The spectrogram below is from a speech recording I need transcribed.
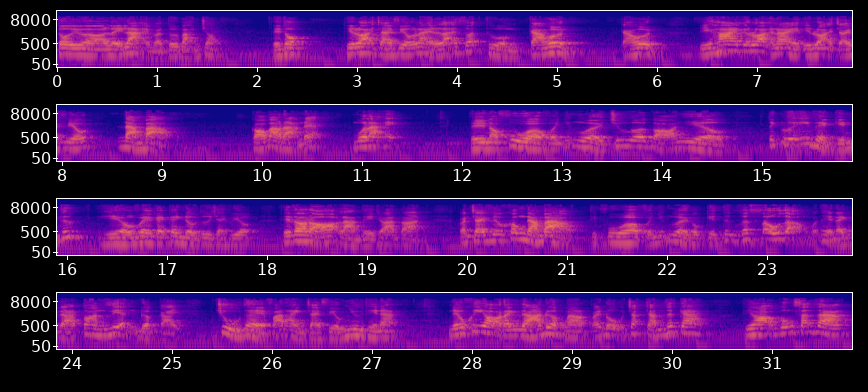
tôi ờ, lấy lại và tôi bán cho thế thôi. Thì loại trái phiếu này lãi suất thường cao hơn cao hơn. Thì hai cái loại này thì loại trái phiếu đảm bảo có bảo đảm đấy mua lại thì nó phù hợp với những người chưa có nhiều tích lũy về kiến thức, hiểu về cái kênh đầu tư trái phiếu. Thế do đó họ làm thế cho an toàn. Còn trái phiếu không đảm bảo thì phù hợp với những người có kiến thức rất sâu rộng, có thể đánh giá toàn diện được cái chủ thể phát hành trái phiếu như thế nào. Nếu khi họ đánh giá được là cái độ chắc chắn rất cao, thì họ cũng sẵn sàng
